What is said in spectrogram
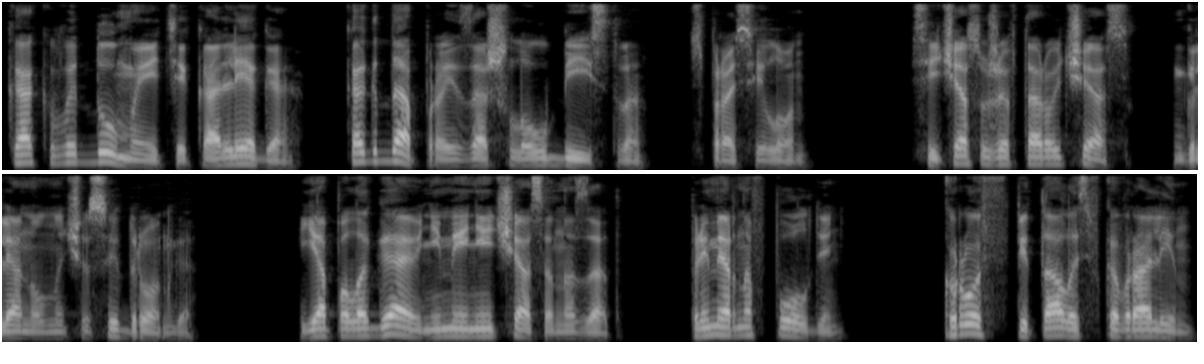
Как вы думаете, коллега, когда произошло убийство? спросил он. Сейчас уже второй час, глянул на часы Дронго. Я полагаю, не менее часа назад, примерно в полдень. Кровь впиталась в ковролин.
